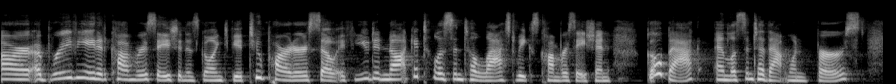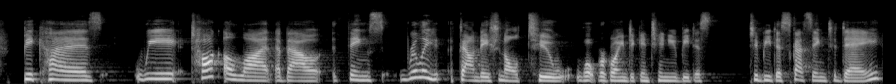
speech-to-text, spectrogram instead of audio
our abbreviated conversation is going to be a two parter. So if you did not get to listen to last week's conversation, go back and listen to that one first because we talk a lot about things really foundational to what we're going to continue be dis- to be discussing today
